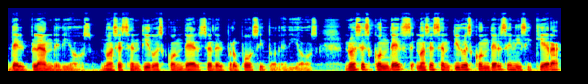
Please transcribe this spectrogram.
del plan de Dios, no hace sentido esconderse del propósito de Dios, no hace, esconderse, no hace sentido esconderse ni siquiera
